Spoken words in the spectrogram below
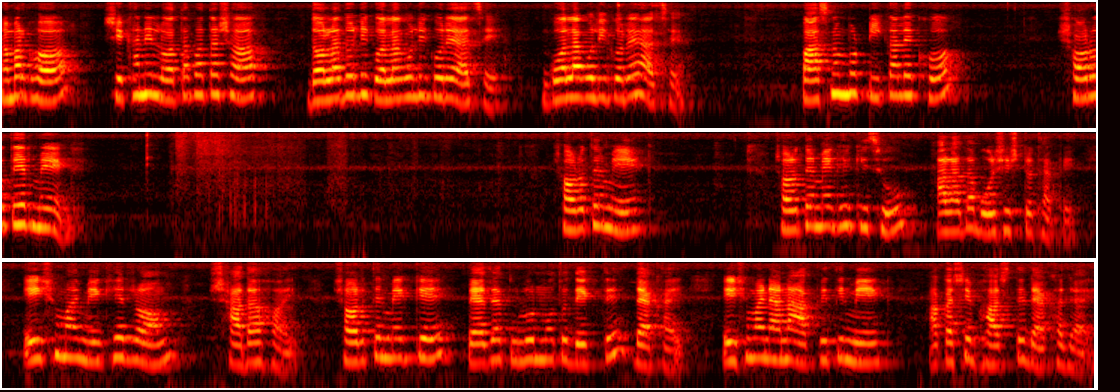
নাম্বার ঘ, সেখানে লতা পাতা সব দলাদলি গলাগলি করে আছে, গলাগলি করে আছে। পাঁচ নম্বর টিকা লেখো, শরতের মেঘ। শরতের মেঘ, শরতের মেঘে কিছু আলাদা বৈশিষ্ট্য থাকে। এই সময় মেঘের রং সাদা হয়। শরতের মেঘকে পেঁজা তুলোর মতো দেখতে দেখায়। এই সময় নানা আকৃতির মেঘ আকাশে ভাসতে দেখা যায়।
